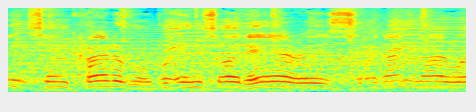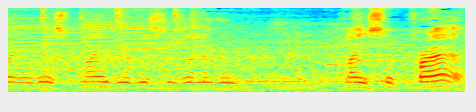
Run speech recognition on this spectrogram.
it's incredible but inside here is I don't know whether this maybe this is a little place of prayer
